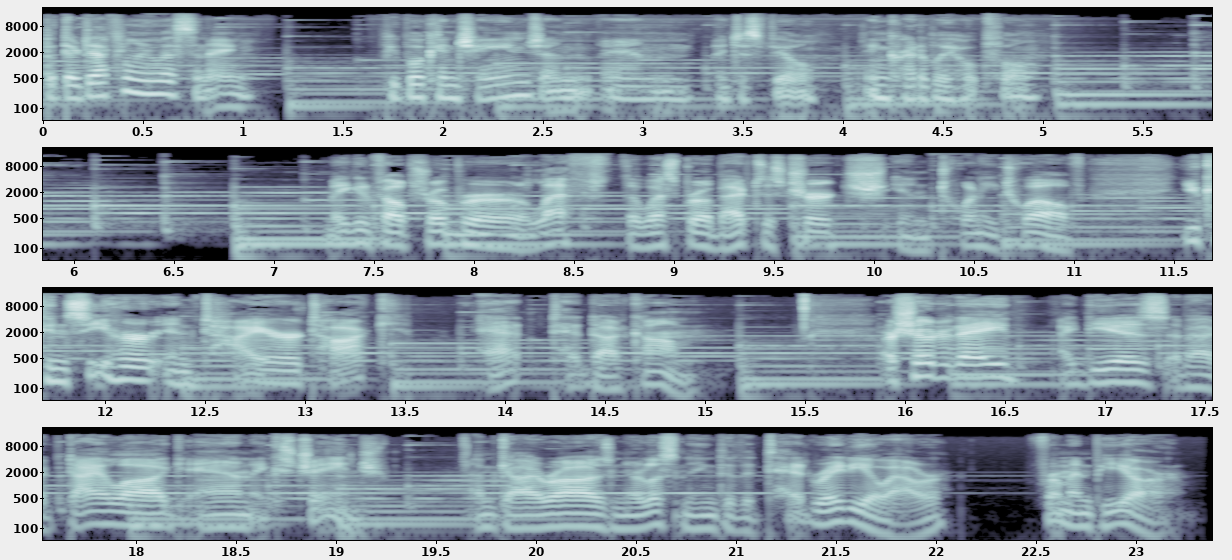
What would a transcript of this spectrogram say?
But they're definitely listening people can change and, and I just feel incredibly hopeful. Megan Phelps Roper left the Westboro Baptist Church in 2012. You can see her entire talk at TED.com. Our show today ideas about dialogue and exchange. I'm Guy Raz, and you're listening to the TED Radio Hour from NPR.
